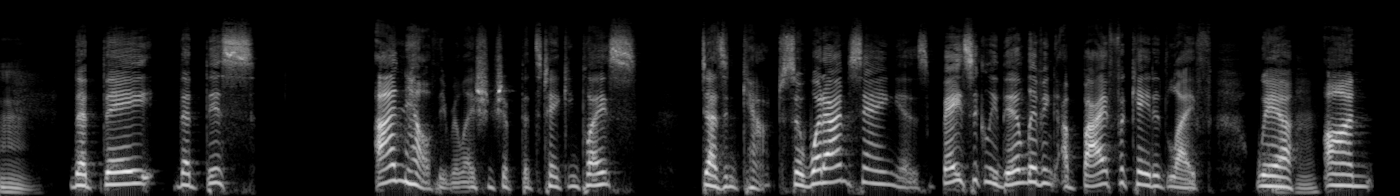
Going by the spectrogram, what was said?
Mm. that they that this unhealthy relationship that's taking place doesn't count. So what I'm saying is basically they're living a bifurcated life where Mhm. on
